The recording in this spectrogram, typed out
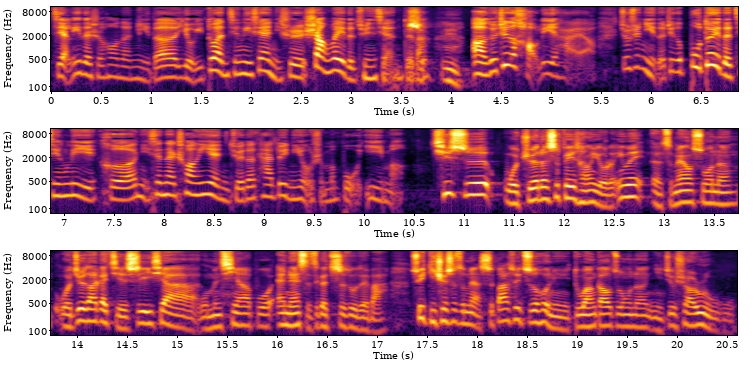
简历的时候呢，你的有一段经历，现在你是上尉的军衔，对吧？嗯啊，就，这个好厉害啊！就是你的这个部队的经历和你现在创业，你觉得它对你有什么补益吗？其实我觉得是非常有的，因为呃，怎么样说呢？我就大概解释一下我们新加坡 NS 这个制度，对吧？所以的确是怎么样？十八岁之后你读完高中呢，你就需要入伍，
